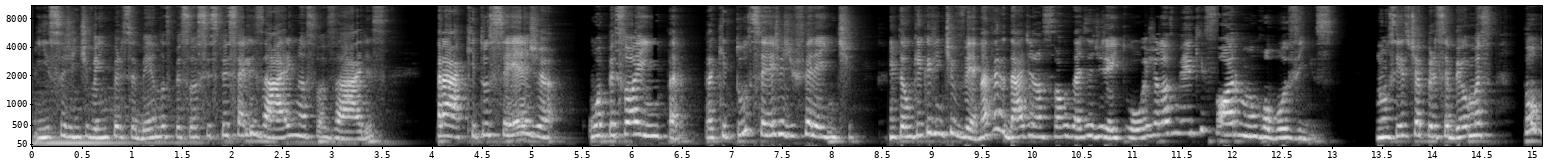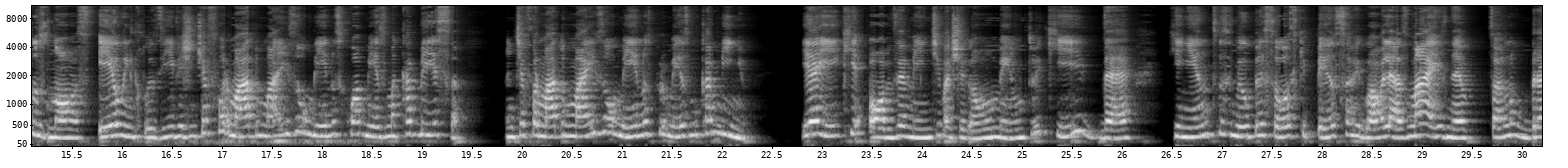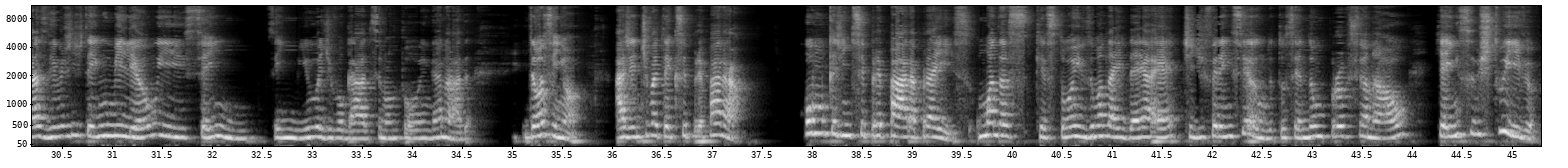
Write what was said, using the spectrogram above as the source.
isso a gente vem percebendo, as pessoas se especializarem nas suas áreas, para que tu seja uma pessoa ímpar, para que tu seja diferente. Então, o que, que a gente vê? Na verdade, as nossas faculdades de direito hoje, elas meio que formam robozinhos. Não sei se já percebeu, mas todos nós, eu inclusive, a gente é formado mais ou menos com a mesma cabeça a gente é formado mais ou menos para o mesmo caminho. E aí que, obviamente, vai chegar um momento que, né, 500 mil pessoas que pensam igual, aliás, mais, né? Só no Brasil a gente tem 1 milhão e 100, 100 mil advogados, se não estou enganada. Então, assim, ó, a gente vai ter que se preparar. Como que a gente se prepara para isso? Uma das questões, uma da ideia é te diferenciando. Tô sendo um profissional que é insubstituível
